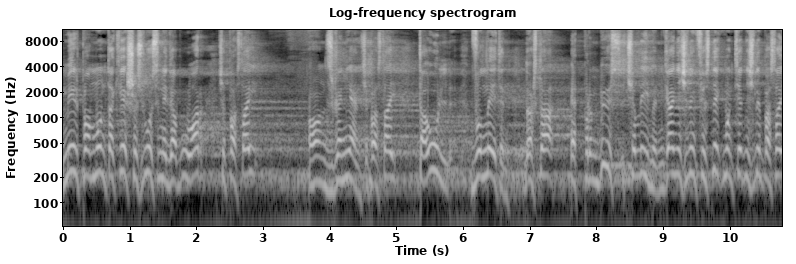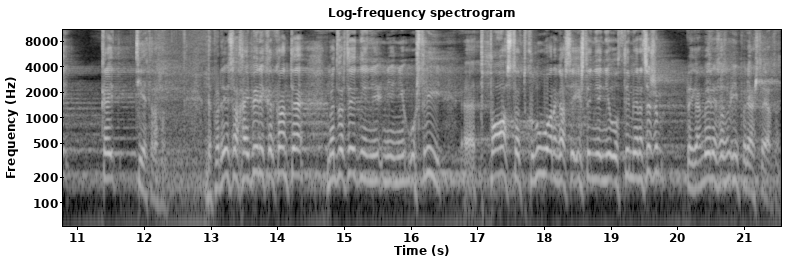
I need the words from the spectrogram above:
mirëpo mund ta kesh shoqëruesin e gabuar që pastaj on zhgënjen, që pastaj ta ul vullnetin, ndoshta e përmbys qëllimin, nga një qëllim fisnik mund të jetë një qëllim pastaj krejt tjetër apo. Dhe përderisa Hajberi kërkonte me të vërtetë një një një një ushtri të pastër të kulluar ngase ishte një një udhëtim i rëndësishëm, pejgamberi sa i përjashtoi ata.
